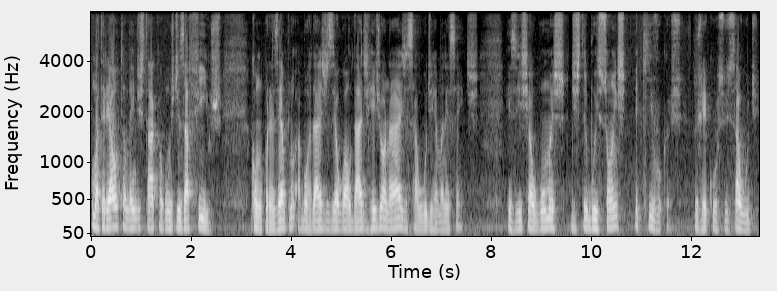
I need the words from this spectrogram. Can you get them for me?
O material também destaca alguns desafios, como, por exemplo, abordar as desigualdades regionais de saúde remanescentes. Existem algumas distribuições equívocas dos recursos de saúde,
